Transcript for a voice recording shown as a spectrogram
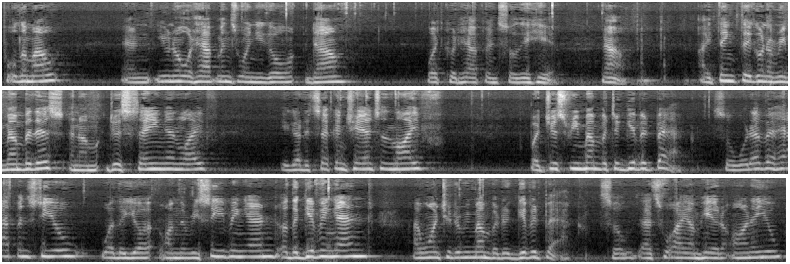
pulled him out, and you know what happens when you go down? What could happen, so they're here. Now, I think they're gonna remember this, and I'm just saying in life, you got a second chance in life, but just remember to give it back. So whatever happens to you, whether you're on the receiving end or the giving end, I want you to remember to give it back. So that's why I'm here to honor you,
